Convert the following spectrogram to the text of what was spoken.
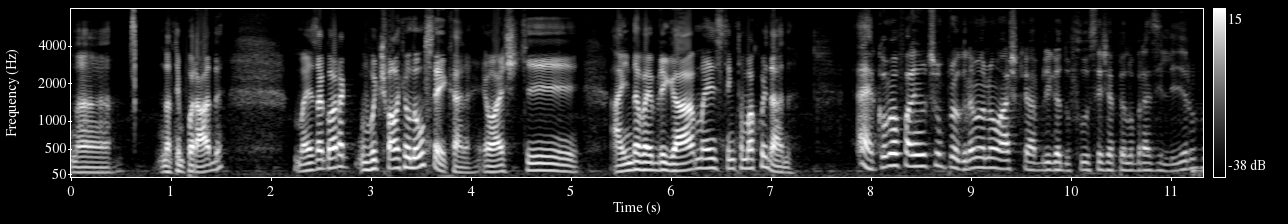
na, na temporada. Mas agora eu vou te falar que eu não sei, cara. Eu acho que ainda vai brigar, mas tem que tomar cuidado. É, como eu falei no último programa, eu não acho que a briga do Flu seja pelo brasileiro,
